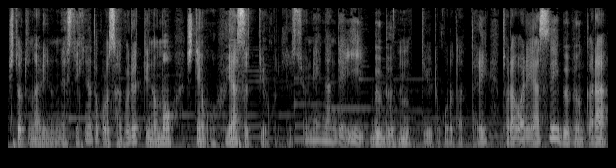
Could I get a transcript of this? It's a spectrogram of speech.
人となりのね、素敵なところを探るっていうのも視点を増やすっていうことですよね。なんで、いい部分っていうところだったり、とらわれやすい部分から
